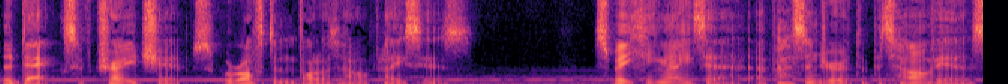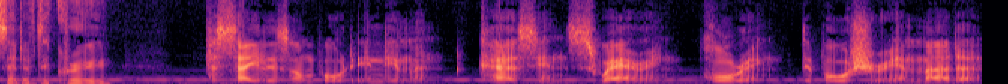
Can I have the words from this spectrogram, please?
The decks of trade ships were often volatile places. Speaking later, a passenger of the Batavia said of the crew, The sailors on board Indiaman, cursing, swearing, whoring, debauchery, and murder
